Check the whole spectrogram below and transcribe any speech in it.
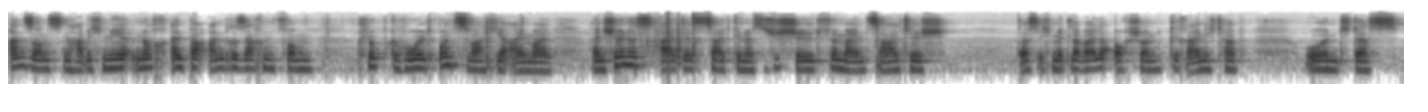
Ansonsten habe ich mir noch ein paar andere Sachen vom Club geholt und zwar hier einmal ein schönes altes zeitgenössisches Schild für meinen Zahltisch, das ich mittlerweile auch schon gereinigt habe und das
